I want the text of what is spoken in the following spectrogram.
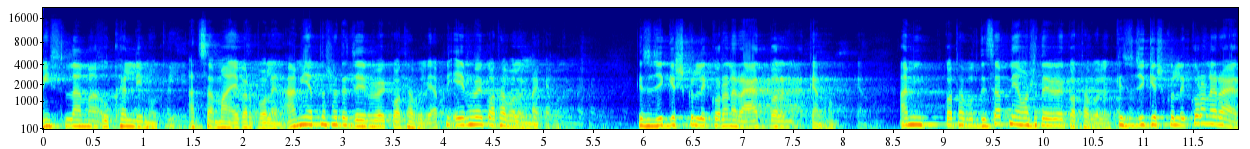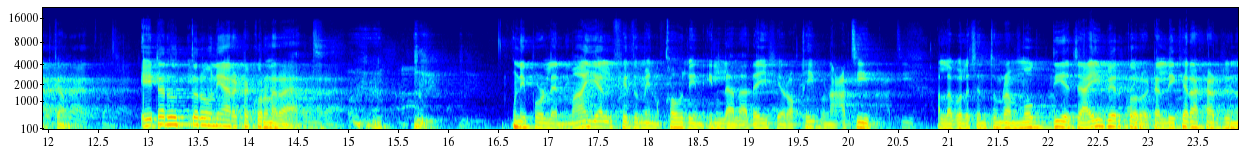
মিসলামা উকাল্লিমুকি? আচ্ছা মা, এবার বলেন, আমি আপনার সাথে যেভাবে কথা বলি, আপনি এভাবে কথা বলেন না কেন? কিছু জিজ্ঞেস করলে কোরআনের আয়াত বলেন কেন? আমি কথা বলতেছি, আপনি আমার সাথে এভাবে কথা বলেন, কিছু জিজ্ঞেস করলে কোরআনের আয়াত কেন? এটার উত্তরে উনি আরেকটা কোরআনের আয়াত। উনি পড়লেন, মা ইয়ালফিদু মিন কওলিন ইল্লা লাদাইহি রাকিবুন আতীদ। আল্লাহ বলেছেন, তোমরা মুখ দিয়ে যাই বের করো, এটা লিখে রাখার জন্য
